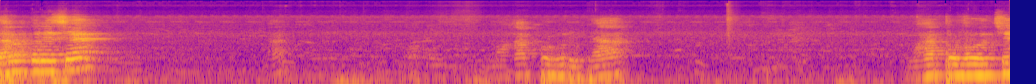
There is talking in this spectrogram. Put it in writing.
ধারণ করেছে? মহাপ্রভু মহাপ্রভু হচ্ছে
